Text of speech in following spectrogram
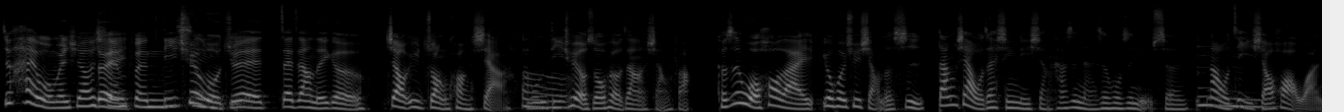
就害我们需要先分。的确，我觉得在这样的一个教育状况下，哦、我们的确有时候会有这样的想法。可是我后来又会去想的是，当下我在心里想他是男生或是女生，嗯、那我自己消化完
